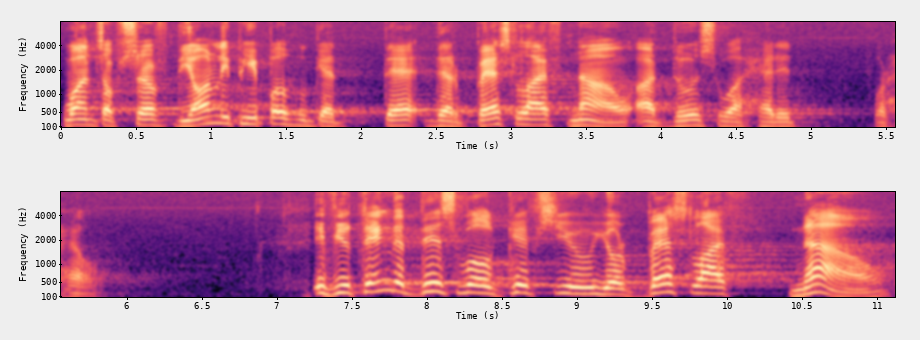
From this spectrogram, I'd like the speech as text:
once observed the only people who get their, their best life now are those who are headed for hell. If you think that this world gives you your best life now,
